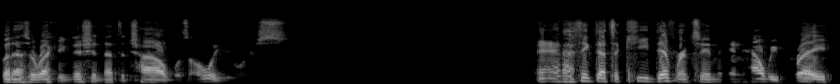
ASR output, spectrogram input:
but as a recognition that the child was always yours. And I think that's a key difference in, in how we pray,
